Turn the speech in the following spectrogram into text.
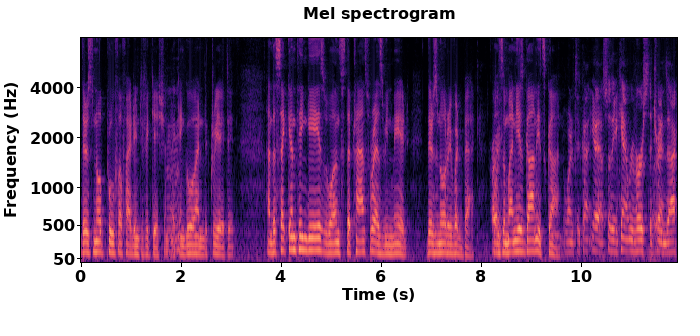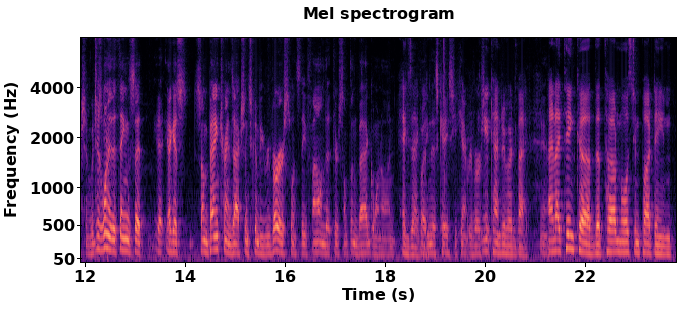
There's no proof of identification. Mm-hmm. I can go and create it. And the second thing is once the transfer has been made, there's no revert back. Right. Once the money is gone, it's gone. Once it's gone, yeah. So that you can't reverse the right. transaction, which is one of the things that I guess some bank transactions can be reversed once they found that there's something bad going on. Exactly. But in this case, you can't reverse you it. can't revert back. Yeah. And I think uh, the third most important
